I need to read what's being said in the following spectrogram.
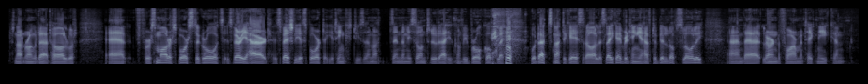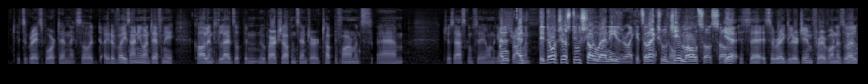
there's nothing wrong with that at all. But uh, for smaller sports to grow, it's, it's very hard, especially a sport that you think, geez, I'm not sending my son to do that, he's going to be broke up. Like, but that's not the case at all. It's like everything, you have to build up slowly and uh, learn the form and technique and it's a great sport then. Like so, I'd, I'd, advise anyone definitely call into the lads up in New Park Shopping Centre, Top Performance. Um, just ask them say I want to get and, strongman. And they don't just do strongman either. Like it's an actual no. gym also. So yeah, it's a it's a regular gym for everyone as well.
